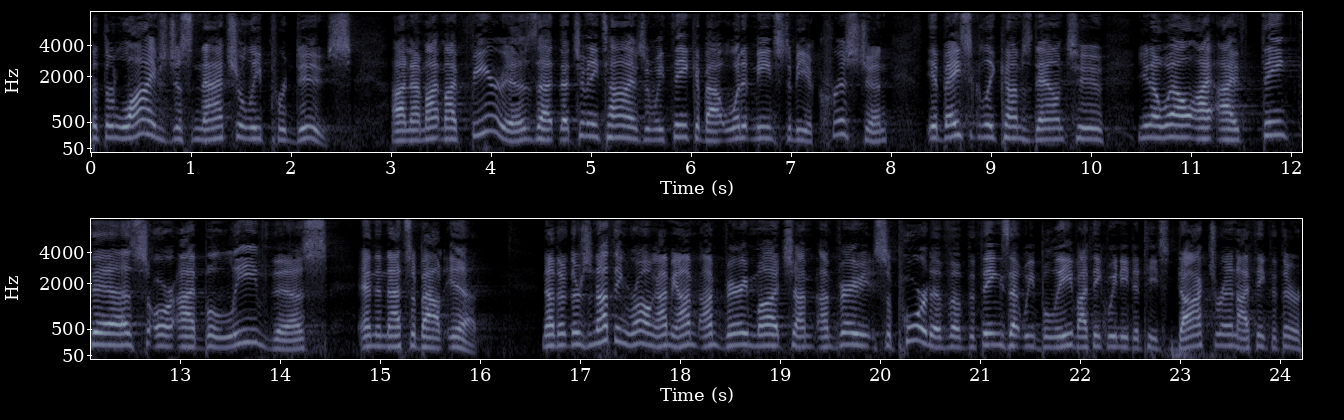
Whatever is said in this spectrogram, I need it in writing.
that their lives just naturally produce. Uh, now, my, my fear is that, that too many times when we think about what it means to be a Christian, it basically comes down to, you know, well, I, I think this or I believe this, and then that's about it. Now, there, there's nothing wrong. I mean, I'm, I'm very much, I'm, I'm very supportive of the things that we believe. I think we need to teach doctrine. I think that, there,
